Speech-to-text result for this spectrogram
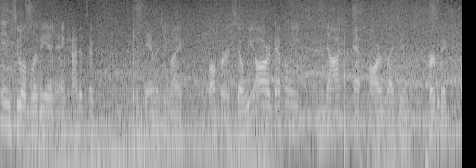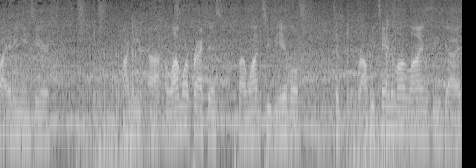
into oblivion and kind of took some damage in my bumper. So we are definitely not FR Legend perfect by any means here. I need uh, a lot more practice if I want to be able to probably tandem online with these guys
